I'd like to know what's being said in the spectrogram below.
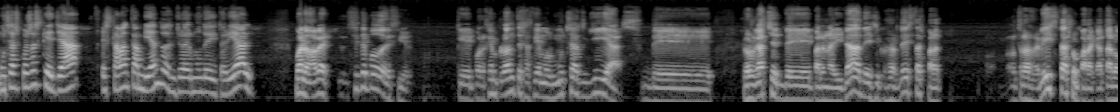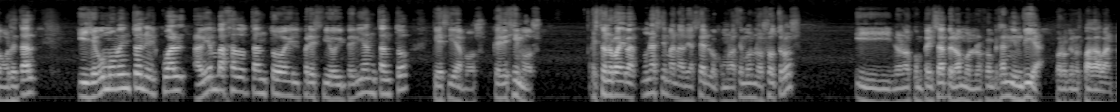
muchas cosas que ya estaban cambiando dentro del mundo editorial. Bueno, a ver, sí te puedo decir que, por ejemplo, antes hacíamos muchas guías de los gadgets de, para navidades y cosas de estas, para otras revistas o para catálogos de tal, y llegó un momento en el cual habían bajado tanto el precio y pedían tanto que decíamos, que dijimos, esto nos va a llevar una semana de hacerlo como lo hacemos nosotros, y no nos compensa, pero vamos, no nos compensa ni un día por lo que nos pagaban.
